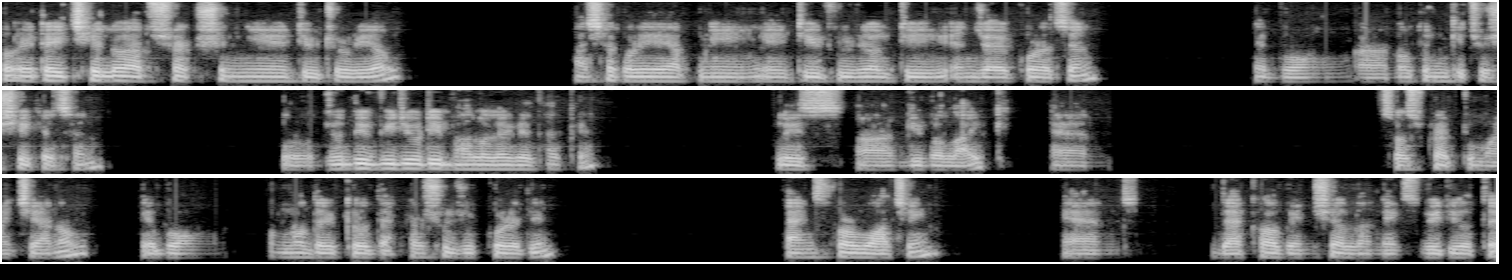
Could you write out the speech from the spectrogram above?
তো এটাই ছিল অ্যাবস্ট্রাকশন নিয়ে টিউটোরিয়াল আশা করি আপনি এই টিউটোরিয়ালটি এনজয় করেছেন এবং নতুন কিছু শিখেছেন। তো যদি ভিডিওটি ভালো লেগে থাকে please give a like and subscribe to my channel এবং অন্যদেরকেও দেখার সুযোগ করে দিন। থ্যাংকস ফর ওয়াচিং অ্যান্ড দেখা হবে ইনশাল্লাহ নেক্সট ভিডিওতে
